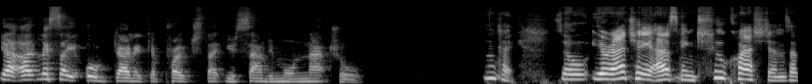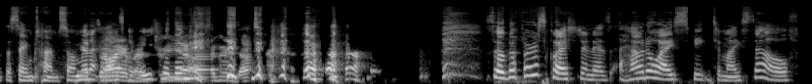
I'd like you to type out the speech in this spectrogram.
Yeah, uh, let's say organic approach that you're sounding more natural. Okay, so you're actually asking two questions at the same time. So I'm yes, going to answer each of them. Yeah, so the first question is How do I speak to myself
